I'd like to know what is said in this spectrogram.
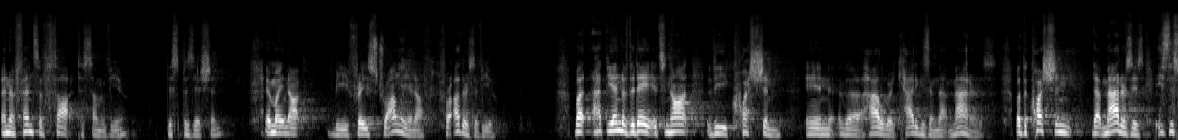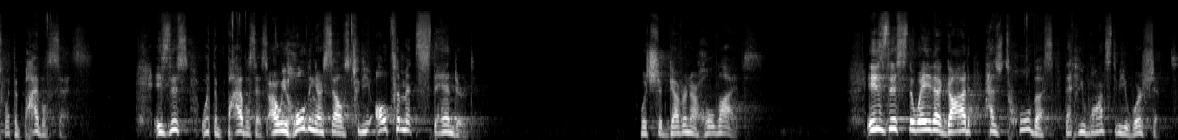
an offensive thought to some of you, this position. It might not be phrased strongly enough for others of you. But at the end of the day, it's not the question in the Heidelberg Catechism that matters. But the question that matters is is this what the Bible says? Is this what the Bible says? Are we holding ourselves to the ultimate standard which should govern our whole lives? Is this the way that God has told us that He wants to be worshiped?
